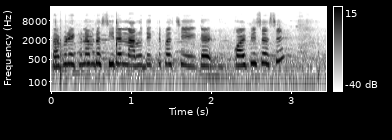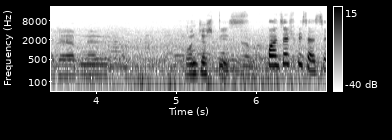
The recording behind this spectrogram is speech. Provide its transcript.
তারপরে এখানে আমরা সিরার নাড়ু দেখতে পাচ্ছি। কয় পিস আছে? এটা আপনার পঞ্চাশ পিস পঞ্চাশ পিস আছে।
